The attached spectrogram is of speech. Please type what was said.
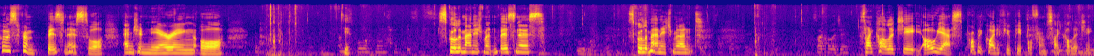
who's from business or engineering or yeah. School of Management and Business. School of Management. School of Management. Psychology. Psychology. Oh, yes, probably quite a few people from psychology.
